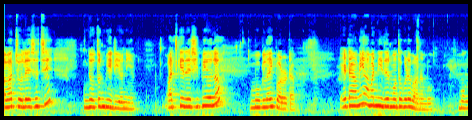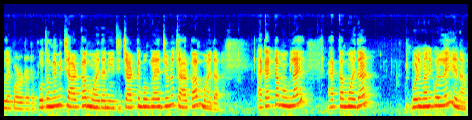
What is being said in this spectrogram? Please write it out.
আবার চলে এসেছি নতুন ভিডিও নিয়ে। আজকে রেসিপি হলো মোগলাই পরোটা। এটা আমি আমার নিজের মতো করে বানাবো মোগলাই পরোটাটা। প্রথমে আমি চার কাপ ময়দা নিয়েছি, চারটে মোগলাইয়ের জন্য চার কাপ ময়দা। এক একটা মোগলাই, এক কাপ ময়দার পরিমাণে করলেই এনাফ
